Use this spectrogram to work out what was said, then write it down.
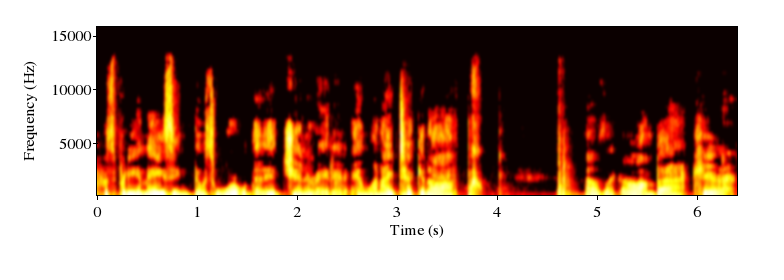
it was pretty amazing this world that it generated. And when I took it off I was like oh I'm back here.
